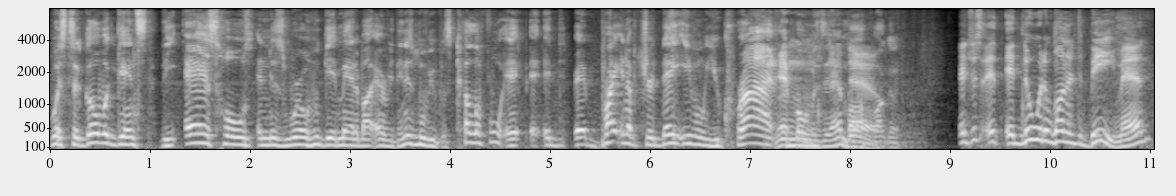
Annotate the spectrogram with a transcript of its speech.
was to go against the assholes in this world who get mad about everything. This movie was colorful. It it, it brightened up your day even when you cried at moments in that. Yeah. motherfucker. It just it, it knew what it wanted to be, man.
